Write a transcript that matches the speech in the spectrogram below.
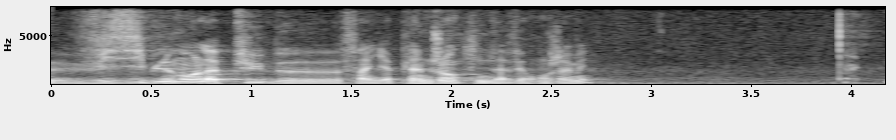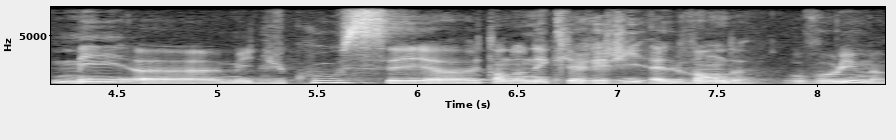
visiblement, la pub, enfin, il y a plein de gens qui ne la verront jamais. Mais, mais du coup, c'est étant donné que les régies, elles vendent au volume,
